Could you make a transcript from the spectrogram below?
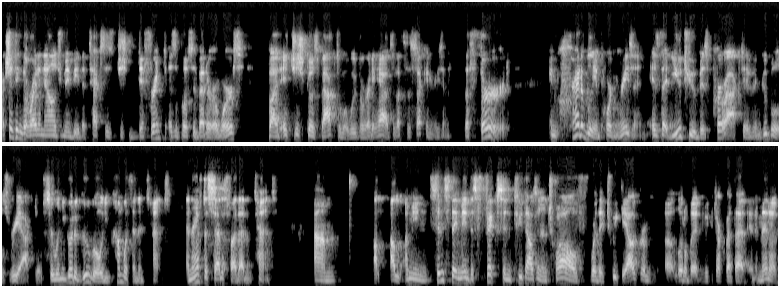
Actually, I think the right analogy may be that text is just different as opposed to better or worse, but it just goes back to what we've already had. So that's the second reason. The third incredibly important reason is that YouTube is proactive and Google is reactive. So when you go to Google, you come with an intent, and they have to satisfy that intent. Um, I, I, mean, since they made this fix in 2012, where they tweaked the algorithm a little bit, and we can talk about that in a minute.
